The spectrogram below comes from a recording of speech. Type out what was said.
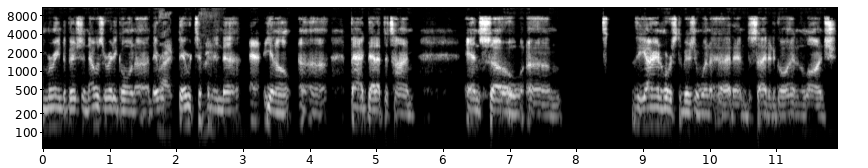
marine division, that was already going on. They were right. they were tipping right. into you know uh, Baghdad at the time, and so um, the Iron Horse division went ahead and decided to go ahead and launch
